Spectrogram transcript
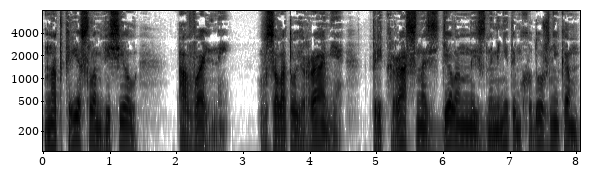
Над креслом висел овальный, в золотой раме, прекрасно сделанный знаменитым художником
